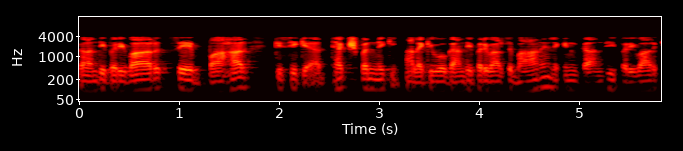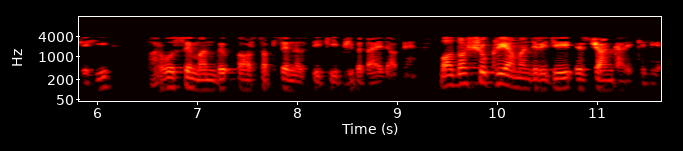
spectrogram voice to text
गांधी परिवार से बाहर किसी के अध्यक्ष बनने की, हालाँकि वो गांधी परिवार से बाहर हैं, लेकिन गांधी परिवार के ही भरोसेमंद और सबसे नजदीकी भी बताए जाते हैं। बहुत बहुत शुक्रिया मंजरी जी इस जानकारी के लिए।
